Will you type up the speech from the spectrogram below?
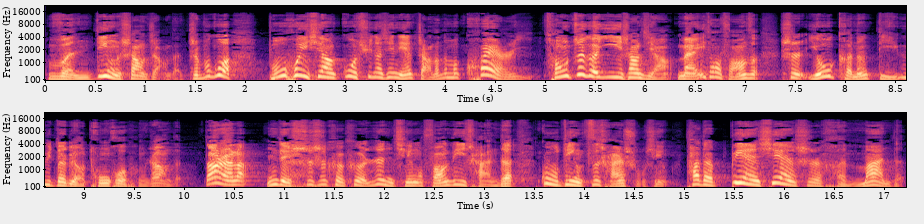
稳定上涨的，只不过不会像过去那些年涨得那么快而已。从这个意义上讲，买一套房子是有可能抵御得了通货膨胀的。当然了，你得时时刻刻认清房地产的固定资产属性，它的变现是很慢的，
